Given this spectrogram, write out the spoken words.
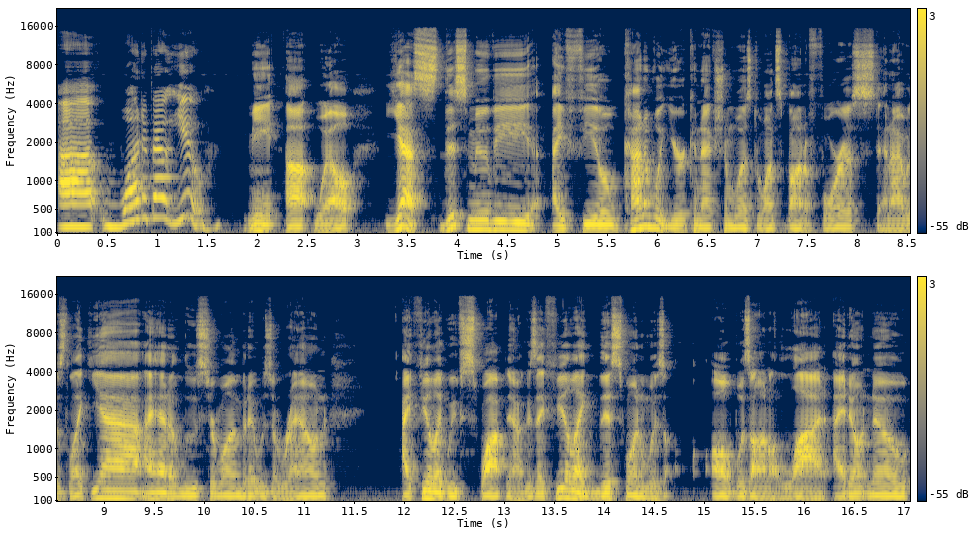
Uh, what about you? Me, uh, well, yes, this movie, I feel kind of what your connection was to Once Upon a Forest, and I was like, yeah, I had a looser one, but it was around. I feel like we've swapped now because I feel like this one was all was on a lot. I don't know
